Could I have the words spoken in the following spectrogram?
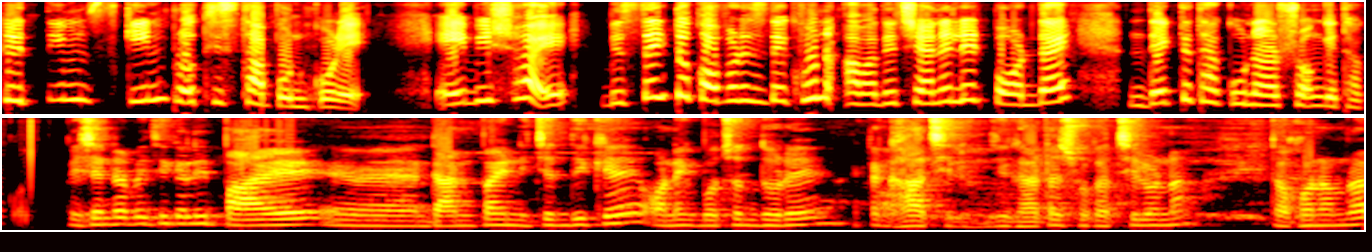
কৃত্রিম স্কিন প্রতিস্থাপন করে। এই বিষয়ে বিস্তারিত কভারেজ দেখুন আমাদের চ্যানেলের পর্দায়। দেখতে থাকুন আর সঙ্গে থাকুন। পেশেন্টটা বেসিক্যালি পায়ে ডান পায়ের নিচের দিকে অনেক বছর ধরে একটা ঘা ছিল। যে ঘাটা শোকাচ্ছিল না, তখন আমরা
